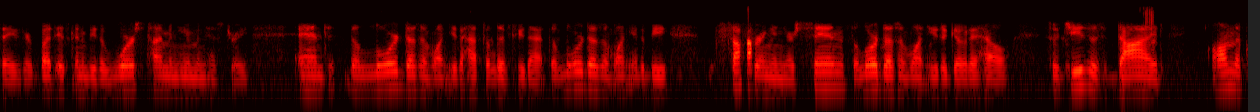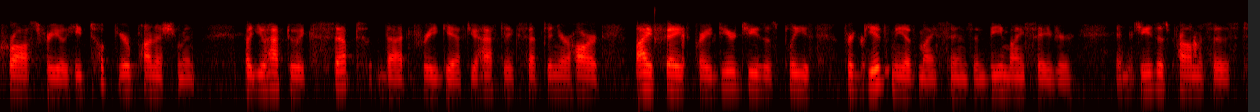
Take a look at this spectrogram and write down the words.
Savior. But it's going to be the worst time in human history. And the Lord doesn't want you to have to live through that. The Lord doesn't want you to be suffering in your sins. The Lord doesn't want you to go to hell. So Jesus died on the cross for you. He took your punishment, but you have to accept that free gift. You have to accept in your heart by faith, pray, Dear Jesus, please forgive me of my sins and be my Savior. And Jesus promises to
